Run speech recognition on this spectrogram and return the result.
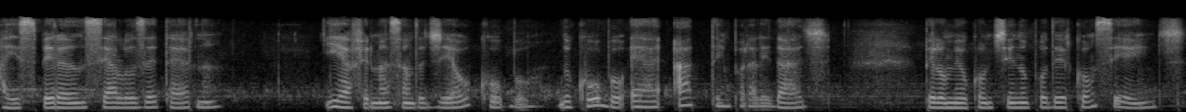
A esperança é a luz eterna. E a afirmação do dia é o cubo. Do cubo é a atemporalidade. Pelo meu contínuo poder consciente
